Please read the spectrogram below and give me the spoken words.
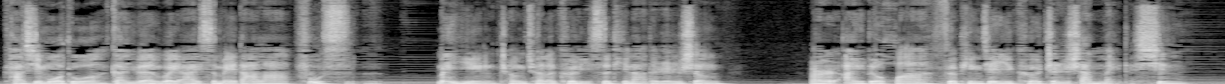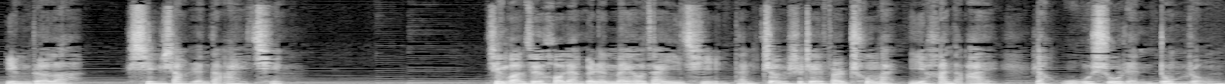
卡西莫多甘愿为艾斯梅达拉赴死，魅影成全了克里斯提娜的人生，而爱德华则凭借一颗真善美的心赢得了心上人的爱情。尽管最后两个人没有在一起，但正是这份充满遗憾的爱让无数人动容。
